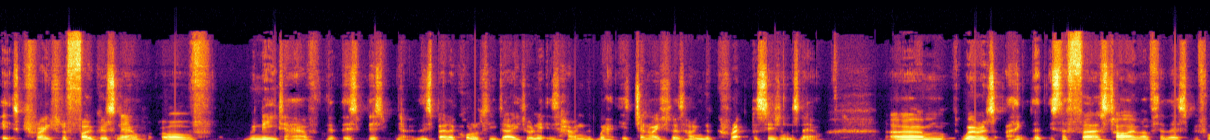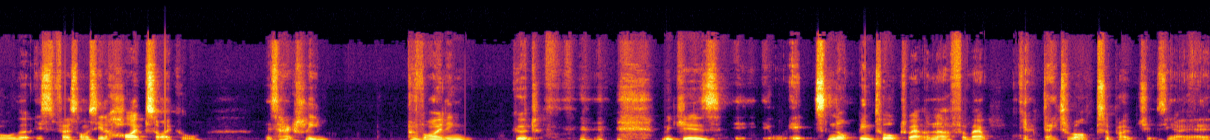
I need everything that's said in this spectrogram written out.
it's created a focus now of we need to have this this you know, this better quality data, and it's having it's generated as having the correct decisions now. Um, whereas I think that it's the first time I've said this before that it's the first time I've seen a hype cycle that's actually providing good because it's not been talked about enough about you know, data ops approaches, you know,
